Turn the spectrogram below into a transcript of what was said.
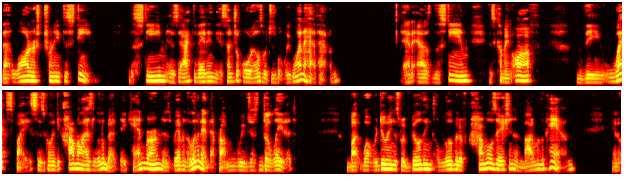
that water is turning to steam. The steam is activating the essential oils, which is what we want to have happen. And as the steam is coming off, The wet spice is going to caramelize a little bit. It can burn, as we haven't eliminated that problem. We've just delayed it. But what we're doing is we're building a little bit of caramelization in the bottom of the pan. And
